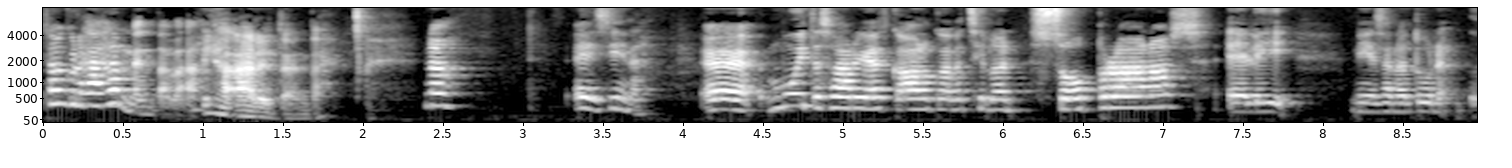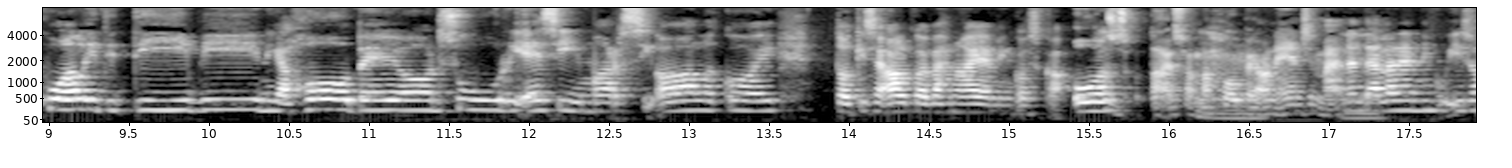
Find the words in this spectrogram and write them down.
Se on kyllä ihan hämmentävää. ihan älytöntä. No, ei siinä. Öö, muita sarjoja, jotka alkoivat silloin Sopranos, eli niin sanotun Quality TVn ja HBOn suuri esimarssi alkoi. Toki se alkoi vähän aiemmin, koska Oz taisi olla Mm. HBOn ensimmäinen tällainen niin kuin iso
